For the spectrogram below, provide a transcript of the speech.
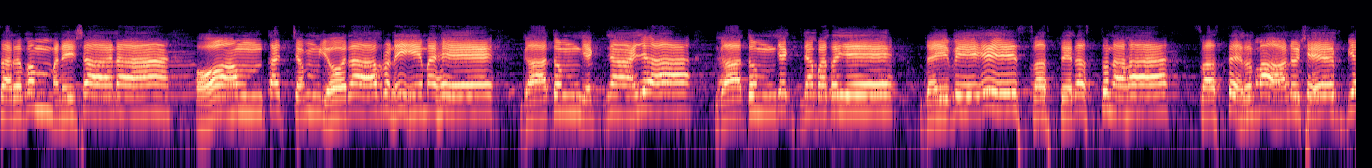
सर्वं मनिषाण। ॐ तच्चं योरावृणीमहे गातुं यज्ञाय गातुं यज्ञपतये दैवे स्वस्तिरस्तु नः, स्वस्तिर्मानुषेभ्य।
